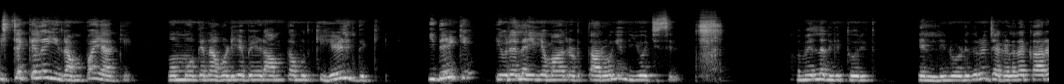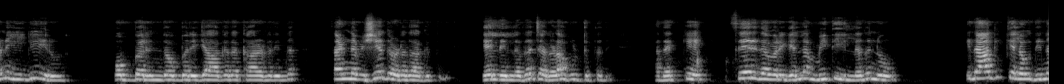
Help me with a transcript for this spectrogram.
ಇಷ್ಟಕ್ಕೆಲ್ಲ ಈ ರಂಪ ಯಾಕೆ? ಮೊಮ್ಮಗನ ಹೊಡೆಯಬೇಡ ಅಂತ ಮುದುಕಿ ಹೇಳಿದ್ದಕ್ಕೆ. ಇದೇಕೆ ಇವರೆಲ್ಲ ಹೀಗೆ ಮಾತಾಡುತ್ತಾರೋ ಎಂದು ಯೋಚಿಸಿದೆ. ಆಮೇಲೆ ನನಗೆ ತೋರಿತು. ಎಲ್ಲಿ ನೋಡಿದರೂ ಜಗಳದ ಕಾರಣ ಹೀಗೆ ಇರುವುದು. ಒಬ್ಬರಿಂದ ಒಬ್ಬರಿಗೆ ಆಗದ ಕಾರಣದಿಂದ ಸಣ್ಣ ವಿಷಯ ದೊಡ್ಡದಾಗುತ್ತದೆ. ಎಲ್ಲಿಲ್ಲದ ಜಗಳ ಹುಟ್ಟುತ್ತದೆ. ಅದಕ್ಕೆ ಸೇರಿದವರಿಗೆಲ್ಲ ಮಿತಿ ಇಲ್ಲದ ನೋವು. ಇದಾಗಿ ಕೆಲವು ದಿನ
